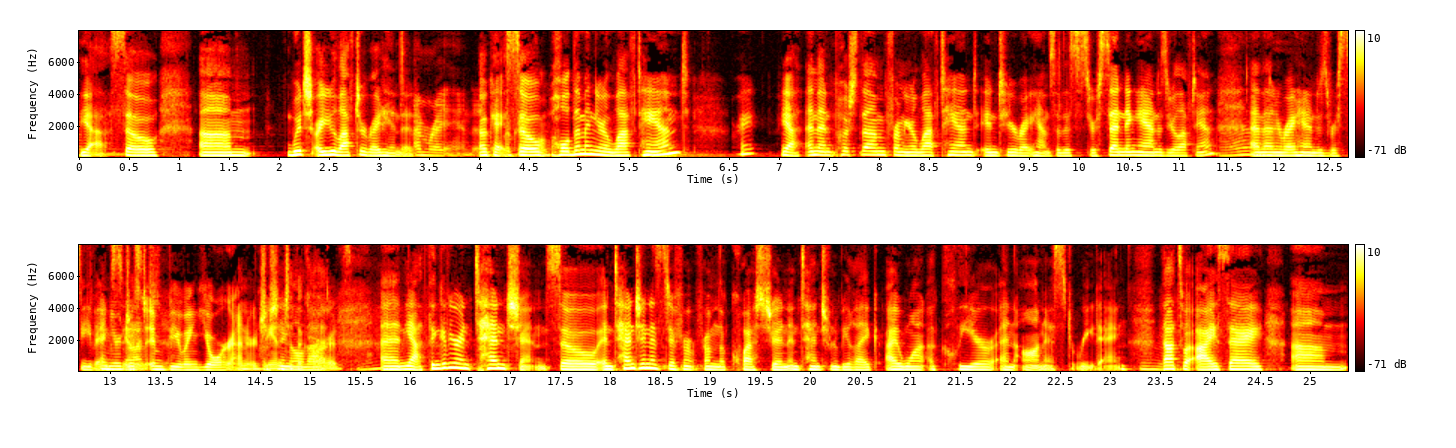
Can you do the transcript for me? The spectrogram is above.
yeah. So, um, which are you left or right-handed? I'm right-handed. Okay, so hold them in your left hand, right? Yeah, and then push them from your left hand into your right hand. So this is your sending hand is your left hand, and then your right hand is receiving. And you're So just imbuing your energy into the all that. cards. And yeah, think of your intention. So intention is different from the question. Intention would be like, I want a clear and honest reading. That's what I say. Um,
